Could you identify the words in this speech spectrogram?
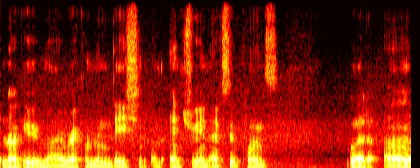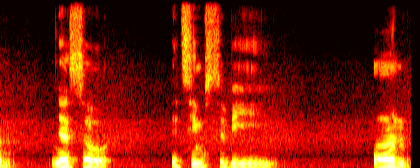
and I'll give you my recommendation on entry and exit points. But um, yeah, so it seems to be on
